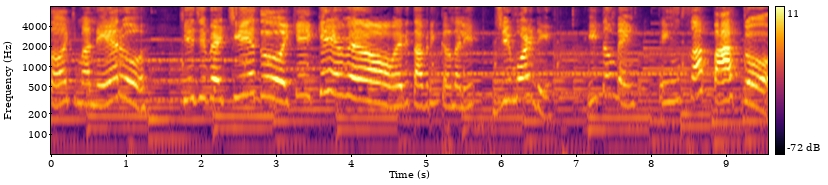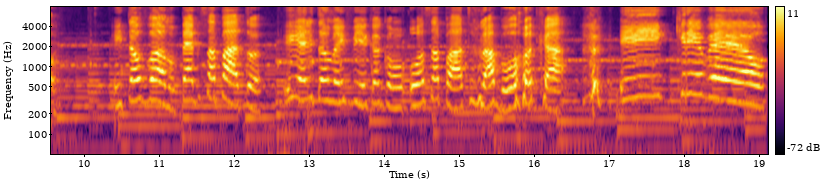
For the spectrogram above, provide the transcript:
só que maneiro! Que divertido! Que incrível! Ele tá brincando ali de morder. E também tem um sapato. Então vamos, pega o sapato. E ele também fica com o sapato na boca. Incrível!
